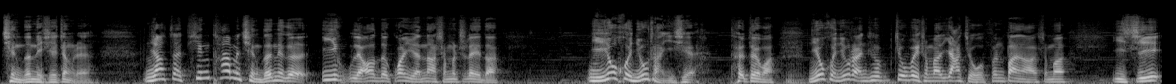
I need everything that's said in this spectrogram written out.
请的那些证人，你要再听他们请的那个医疗的官员呐什么之类的，你又会扭转一些。对对吧？你又会扭转，就就为什么压九分半啊？什么，以及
